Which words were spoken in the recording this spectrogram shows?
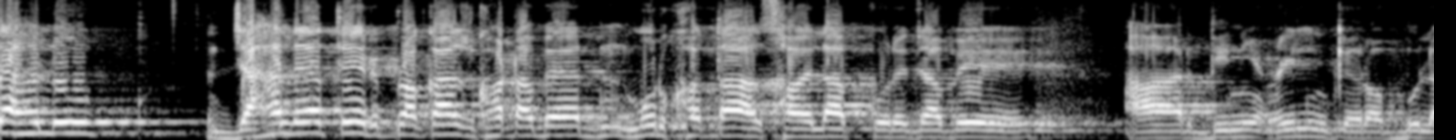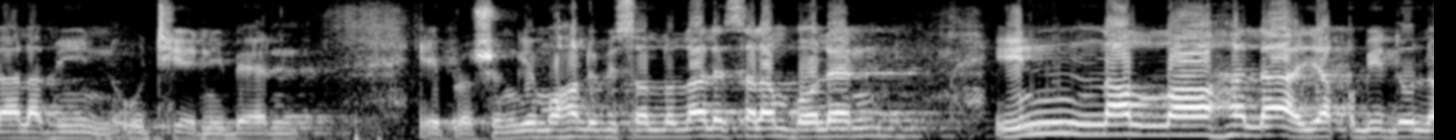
জাহলু। জাহালিয়াতের প্রকাশ ঘটাবেন মূর্খতা সয়লাভ করে যাবে, আর দিনী ইলমকে রব্বুল আলমিন উঠিয়ে নিবেন। এ প্রসঙ্গে মহানবী সাল্লাহ আলি সাল্লাম বলেন, ইন্নাল্লাহ লা ইয়াকবিদুল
